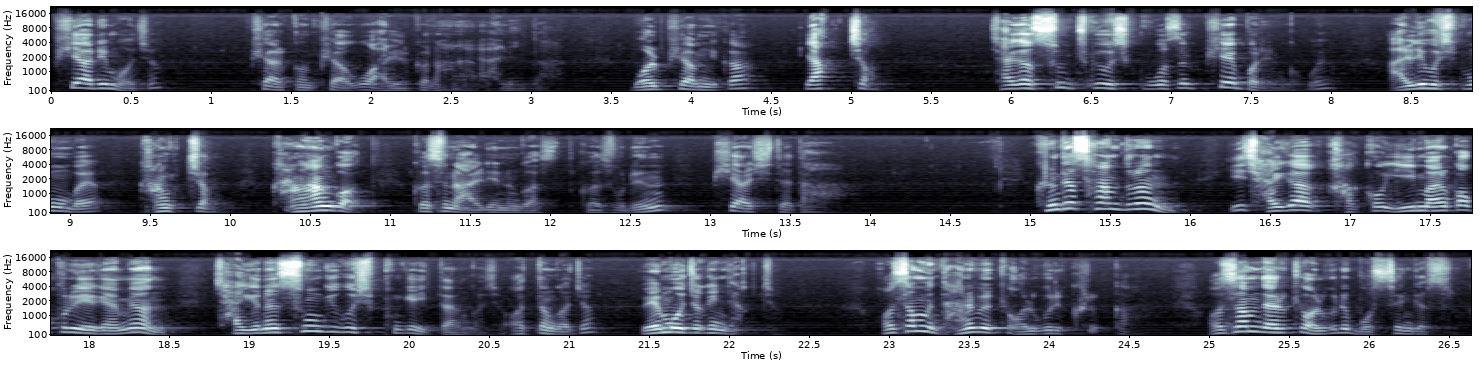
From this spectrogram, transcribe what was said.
PR이 뭐죠? 피할 건 피하고 알릴 건 알린다. 뭘 피합니까? 약점. 자기가 숨기고 싶은 것은 피해버리는 거고요. 알리고 싶은 건 뭐예요? 강점. 강한 것. 그것은 알리는 것. 그것 우리는 PR 시대다. 그런데 사람들은 이 자기가 갖고 이 말을 거꾸로 얘기하면 자기는 숨기고 싶은 게 있다는 거죠. 어떤 거죠? 외모적인 약점. 어떤 사람은 나는 왜 이렇게 얼굴이 클까? 어떤 사람은 왜 이렇게 얼굴이 못생겼을까?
